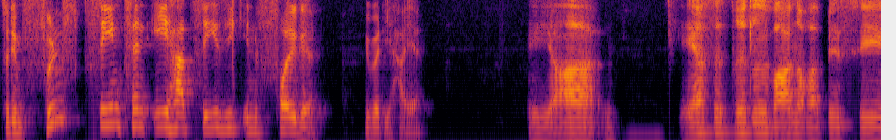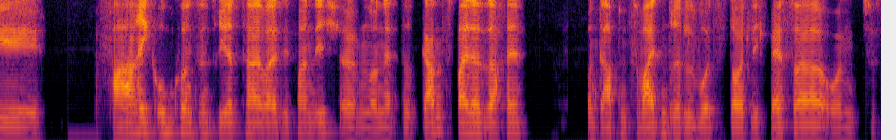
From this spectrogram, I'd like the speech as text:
zu dem 15. EHC-Sieg in Folge über die Haie. Ja, erstes Drittel war noch ein bisschen fahrig, unkonzentriert teilweise, fand ich. Ähm, noch nicht so ganz bei der Sache. Und ab dem zweiten Drittel wurde es deutlich besser. Und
